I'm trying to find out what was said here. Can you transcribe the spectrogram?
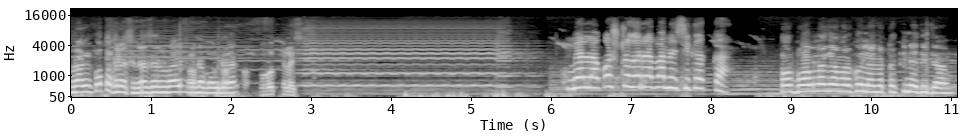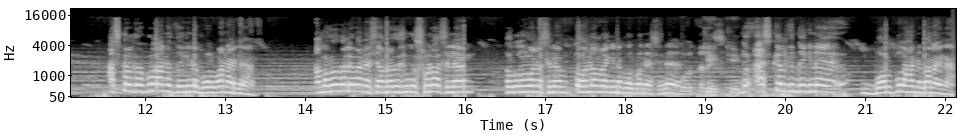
আমরা আগে কত খেলেছি না জেরুল ভাই? ইনা বল রে। বহুত খেলাইছি। মেলা কষ্ট করে বানাইছি কাকা। তোর বল নাকি আমার কইলাম একটা কিনে দিতাম। আজকালকার পোলানে তো কিনে বল বানাই না। আমাকে কালে বানাইছি আমরা তো সঙ্গে ছোট ছিলাম তখন বানাইছিলাম তখন আমরা কিনে বল বানাইছি না। খেলাইছি কিন্তু আজকাল কিন্তু কিনে বল পোলাহানে বানায় না।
